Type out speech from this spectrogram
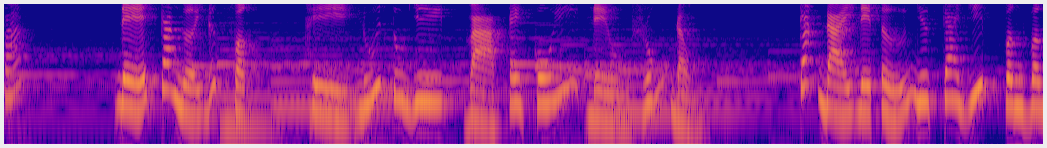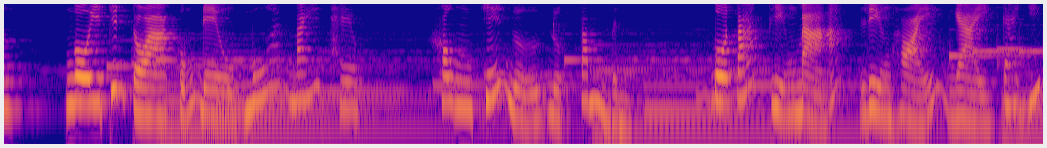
pháp, để ca ngợi đức phật, thì núi tu di và cây cối đều rúng động. Các đại đệ tử như ca diếp, vân vân, ngồi trên tòa cũng đều múa máy theo không chế ngự được tâm mình. Bồ tát thiện mã liền hỏi ngài ca diếp,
